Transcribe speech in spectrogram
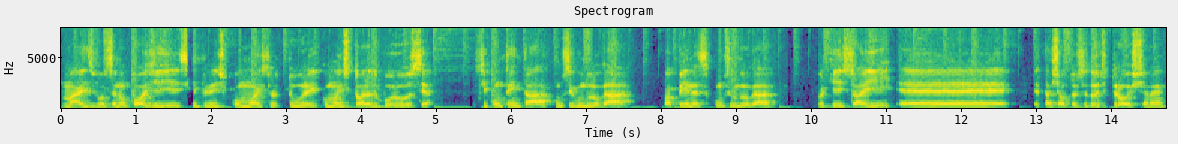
Mas você não pode simplesmente como a estrutura e como a história do Borussia se contentar com o segundo lugar apenas com o segundo lugar porque isso aí é, é taxar o torcedor de trouxa, né?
